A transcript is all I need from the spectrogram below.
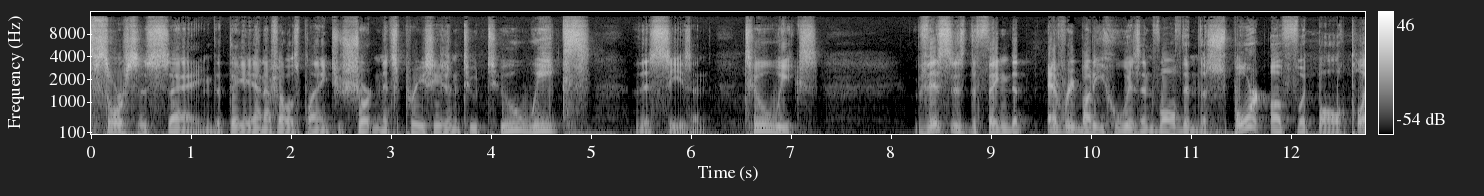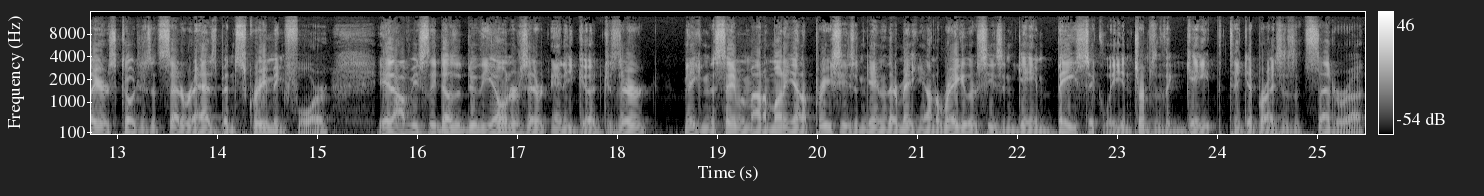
sources saying, that the NFL is planning to shorten its preseason to two weeks this season. Two weeks this is the thing that everybody who is involved in the sport of football, players, coaches, etc., has been screaming for. It obviously doesn't do the owners any good because they're making the same amount of money on a preseason game that they're making on a regular season game, basically in terms of the gate, the ticket prices, etc.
